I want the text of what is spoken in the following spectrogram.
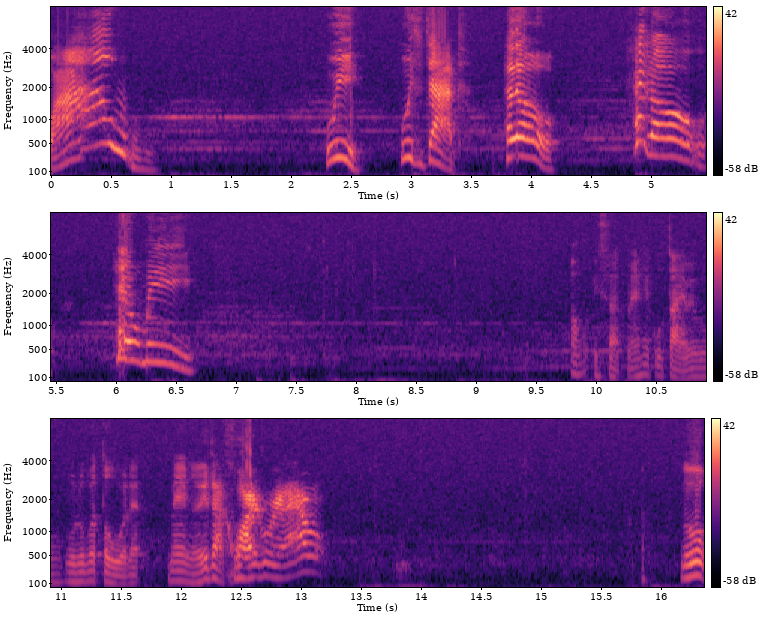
ว้าว Who Who is that? Hello Hello Help me เอาไอสัตว์แม่งให้กูตายไม่กูรู้ประตูเนี่ยแม่งเอ้ยดักควายกูแล้ว ลูก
